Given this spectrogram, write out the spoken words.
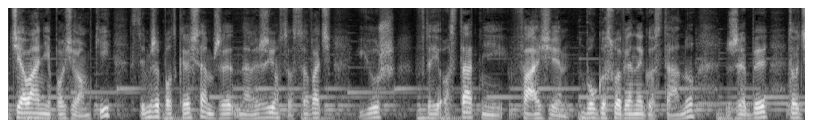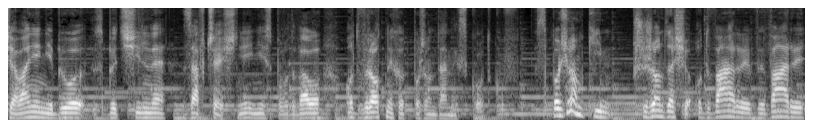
działanie poziomki, z tym, że podkreślam, że należy ją stosować już w tej ostatniej fazie błogosławionego stanu, żeby to działanie nie było zbyt silne za wcześnie i nie spowodowało odwrotnych od pożądanych skutków. Z poziomki przyrządza się odwary, wywary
